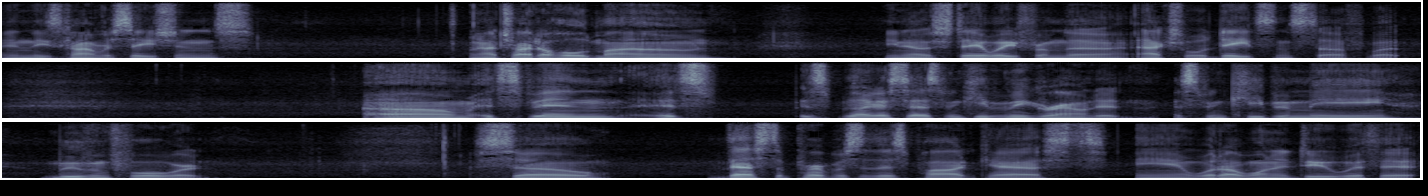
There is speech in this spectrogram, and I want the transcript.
in these conversations, and I try to hold my own. You know, stay away from the actual dates and stuff, but um, it's been it's it's like I said, it's been keeping me grounded. It's been keeping me moving forward. So that's the purpose of this podcast, and what I want to do with it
